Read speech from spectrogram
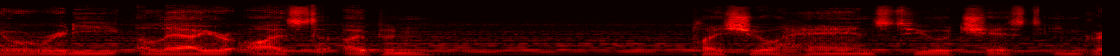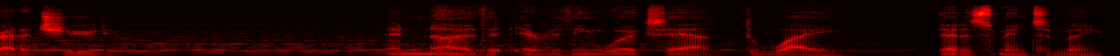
You're ready, allow your eyes to open. Place your hands to your chest in gratitude and know that everything works out the way that it's meant to be.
